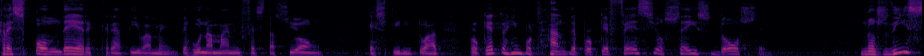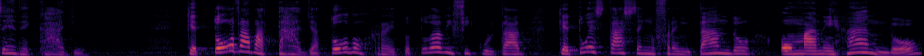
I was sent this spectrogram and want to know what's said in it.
Responder creativamente es una manifestación espiritual. ¿Por qué esto es importante? Porque Efesios 6:12 nos dice de calle que toda batalla, todo reto, toda dificultad que tú estás enfrentando o manejando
